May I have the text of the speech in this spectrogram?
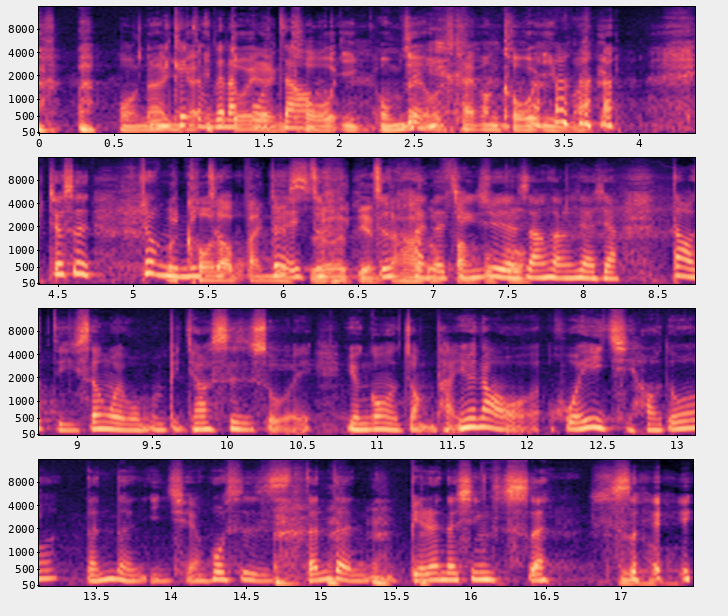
哦，那你可以怎么跟他过招扣印，我们这有开放扣印吗？就是就明明到半夜对12点主管的情绪的上上下下，到底身为我们比较是所谓员工的状态，因为让我回忆起好多等等以前或是等等别人的心声，所以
